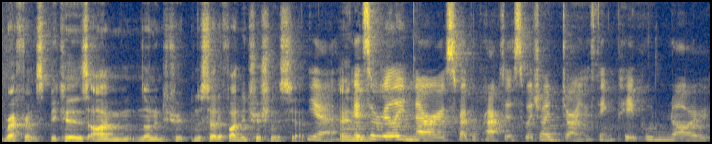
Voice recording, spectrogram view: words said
reference because I'm not a, nutri- certified nutritionist yet. Yeah, and it's a really narrow scope of practice, which I don't think people know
